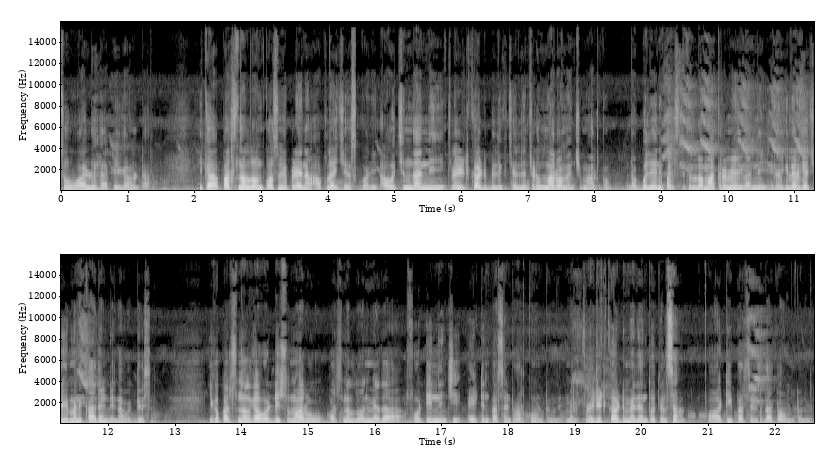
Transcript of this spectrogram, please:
సో వాళ్ళు హ్యాపీగా ఉంటారు. ఇక పర్సనల్ లోన్ కోసం ఎప్పుడైనా అప్లై చేసుకొని ఆ వచ్చిన దాన్ని క్రెడిట్ కార్డు బిల్లుకి చెల్లించడం మరో మంచి మార్గం. డబ్బు లేని పరిస్థితుల్లో మాత్రమే ఇవన్నీ రెగ్యులర్గా చేయమని కాదండి నా ఉద్దేశం. ఇక పర్సనల్గా వడ్డీ సుమారు పర్సనల్ లోన్ మీద ఫోర్టీన్ నుంచి ఎయిటీన్ పర్సెంట్ వరకు ఉంటుంది. మరి క్రెడిట్ కార్డు మీద ఎంతో తెలుసా? ఫార్టీ పర్సెంట్ దాకా ఉంటుంది.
